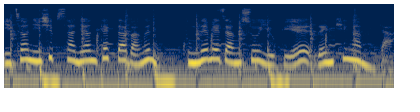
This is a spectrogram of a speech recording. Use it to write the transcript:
2024년 택다방은 국내 매장 수 6위에 랭킹합니다.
